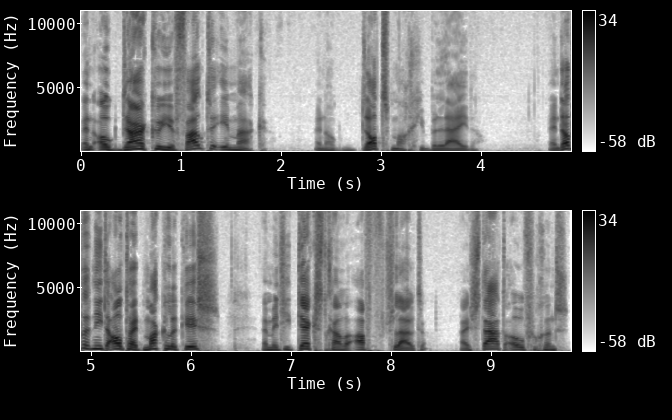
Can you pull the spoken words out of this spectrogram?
En ook daar kun je fouten in maken. En ook dat mag je beleiden. En dat het niet altijd makkelijk is, en met die tekst gaan we afsluiten. Hij staat overigens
